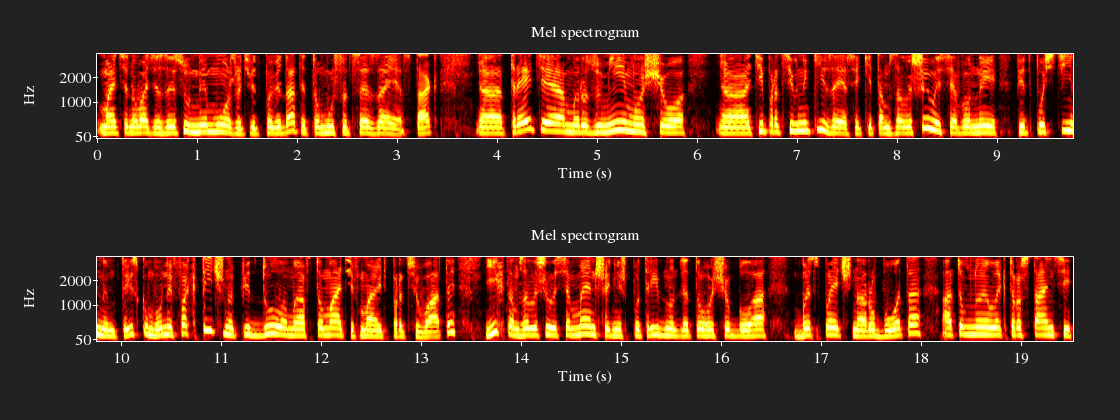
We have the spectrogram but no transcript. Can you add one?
мається на увазі ЗСУ, не можуть відповідати, тому що це ЗАЕС. Так Е, третє, ми розуміємо, що е, ті працівники ЗАЕС, які там залишилися, вони під постійним тиском, вони фактично під дулами автоматів мають працювати. Їх там залишилося менше ніж потрібно для того, щоб була безпечна робота атомної електростанції.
